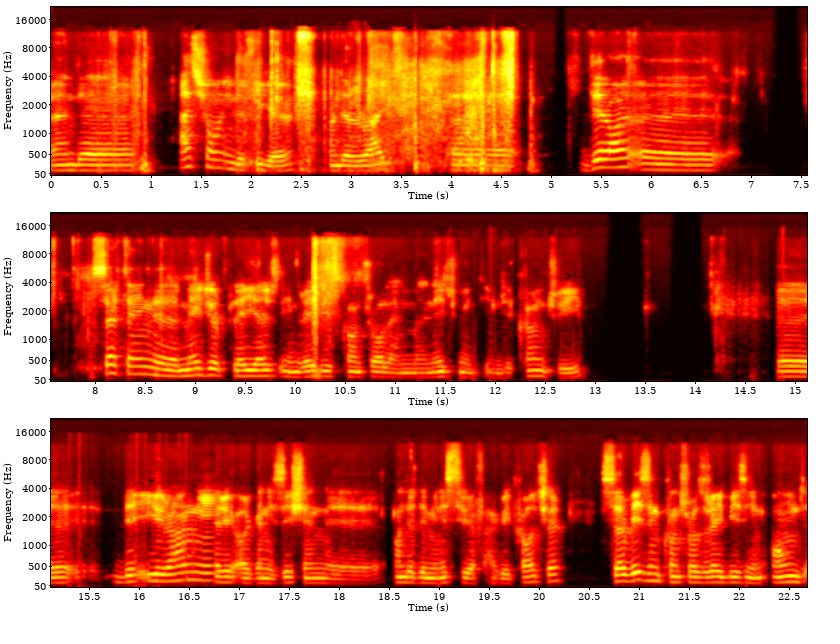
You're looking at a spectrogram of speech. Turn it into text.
And uh, as shown in the figure on the right, uh, there are certain major players in rabies control and management in the country. Uh, the Iranian organization uh, under the Ministry of Agriculture surveys and controls rabies in owned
